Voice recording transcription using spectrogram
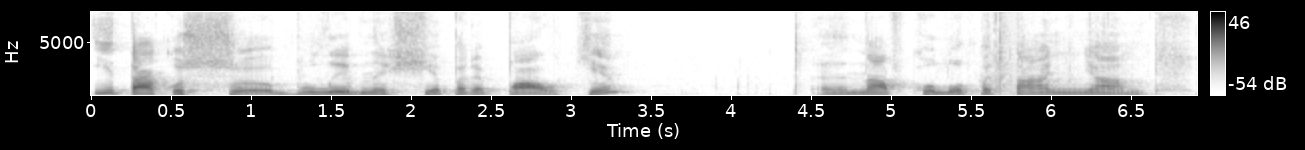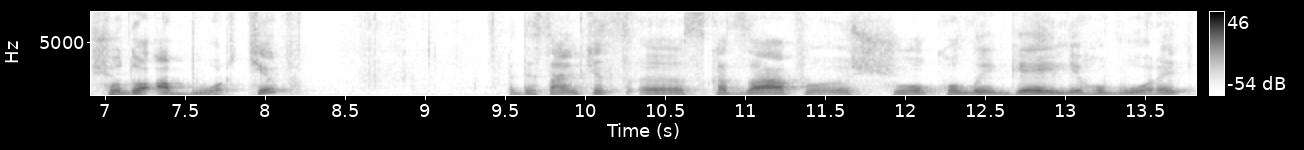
І також е, були в них ще перепалки е, навколо питання щодо абортів. Десантіс е, сказав, е, що коли Гейлі говорить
